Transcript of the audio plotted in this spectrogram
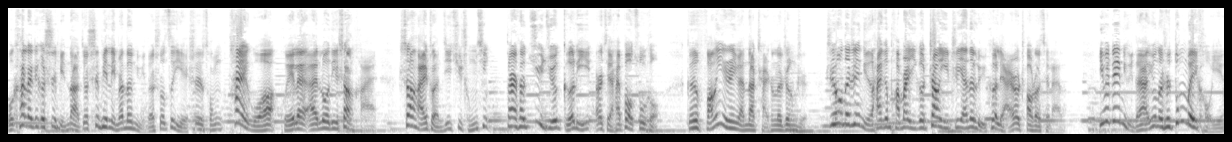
我看了这个视频呢，就视频里面的女的说自己是从泰国回来，哎，落地上海。上海转机去重庆，但是他拒绝隔离，而且还爆粗口，跟防疫人员呢产生了争执。之后呢，这女的还跟旁边一个仗义直言的旅客俩人又吵吵起来了。因为这女的呀用的是东北口音，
